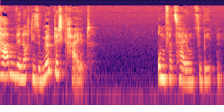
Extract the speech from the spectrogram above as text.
haben wir noch diese Möglichkeit, um Verzeihung zu beten.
